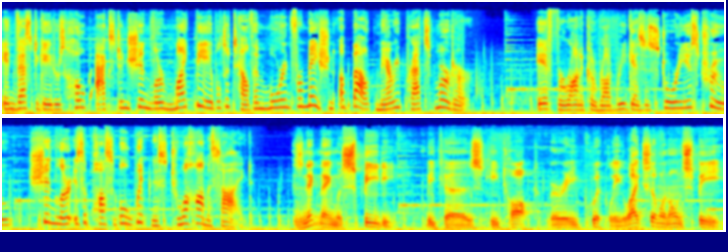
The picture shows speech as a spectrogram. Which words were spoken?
Investigators hope Axton Schindler might be able to tell them more information about Mary Pratt's murder. If Veronica Rodriguez's story is true, Schindler is a possible witness to a homicide. His nickname was Speedy because he talked very quickly, like someone on speed.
